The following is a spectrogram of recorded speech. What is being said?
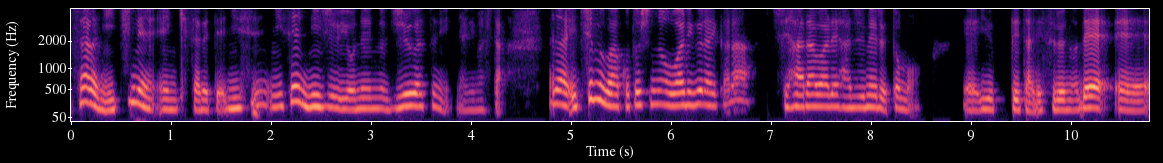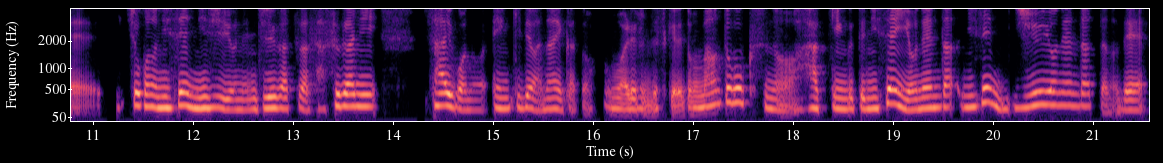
さらに1年延期されて2000 2024年の10月になりました。ただ一部は今年の終わりぐらいから支払われ始めるとも、えー言ってたりするので、えー一応この2024年10月はさすがに最後の延期ではないかと思われるんですけれども、マウントゴックスのハッキングって2004年だ、2014年だったので、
